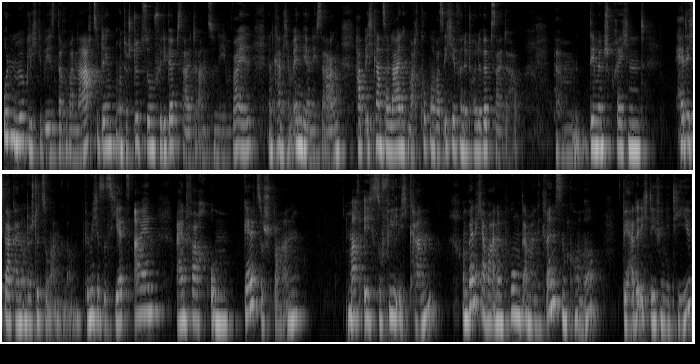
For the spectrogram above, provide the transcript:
unmöglich gewesen, darüber nachzudenken, Unterstützung für die Webseite anzunehmen, weil dann kann ich am Ende ja nicht sagen, habe ich ganz alleine gemacht, guck mal, was ich hier für eine tolle Webseite habe. Ähm, dementsprechend hätte ich da keine Unterstützung angenommen. Für mich ist es jetzt ein, einfach um Geld zu sparen, mache ich so viel ich kann. Und wenn ich aber an einem Punkt an meine Grenzen komme, werde ich definitiv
